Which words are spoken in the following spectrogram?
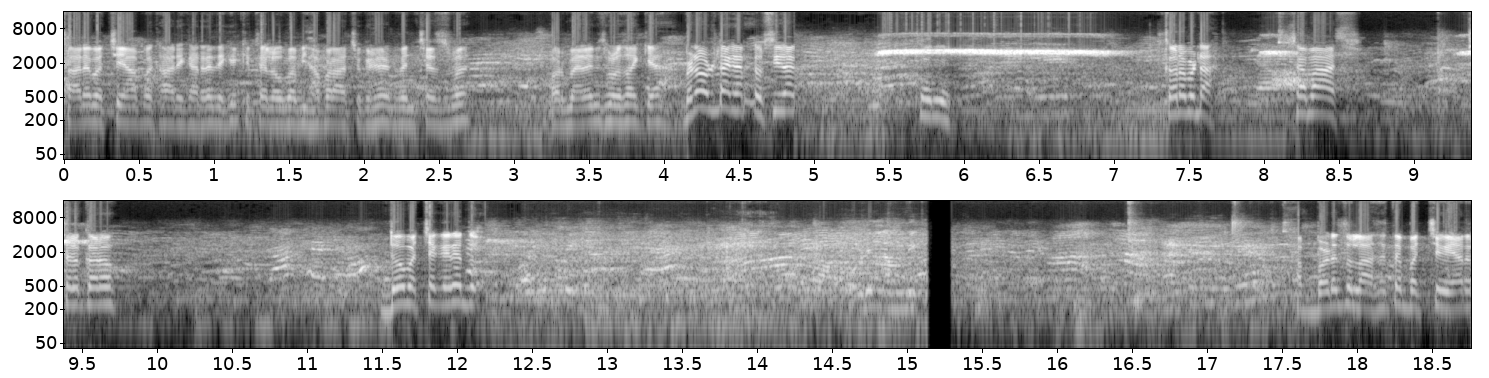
सारे बच्चे यहाँ पर खारे खा रहे हैं। देखिए कितने लोग अभी यहाँ पर आ चुके हैं एडवेंचर्स में। और मैंने भी थोड़ा सा किया। बेटा उल्टा कर सीधा। करिए। करो बेटा। शाबाश। चलो करो। दो बच्चे करिए दो। अब बड़े तो ला सकते हैं बच्चे यार।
